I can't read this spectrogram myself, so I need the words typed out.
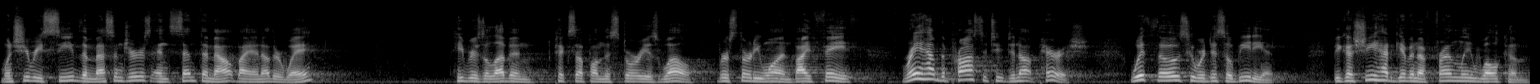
when she received the messengers and sent them out by another way? Hebrews 11 picks up on this story as well. Verse 31 By faith, Rahab the prostitute did not perish with those who were disobedient, because she had given a friendly welcome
